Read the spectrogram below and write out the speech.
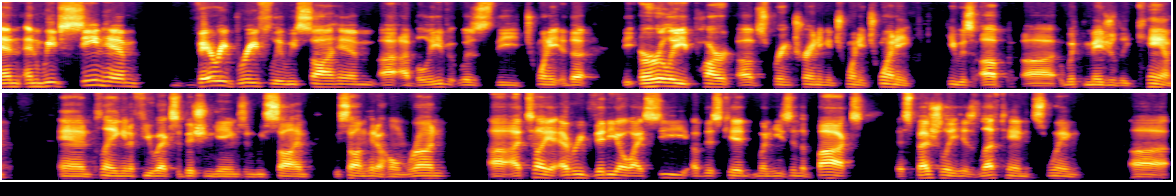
And and we've seen him very briefly. We saw him. Uh, I believe it was the twenty the the early part of spring training in 2020. He was up uh, with Major League Camp and playing in a few exhibition games, and we saw him. We saw him hit a home run. Uh, I tell you, every video I see of this kid when he's in the box, especially his left-handed swing, uh,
